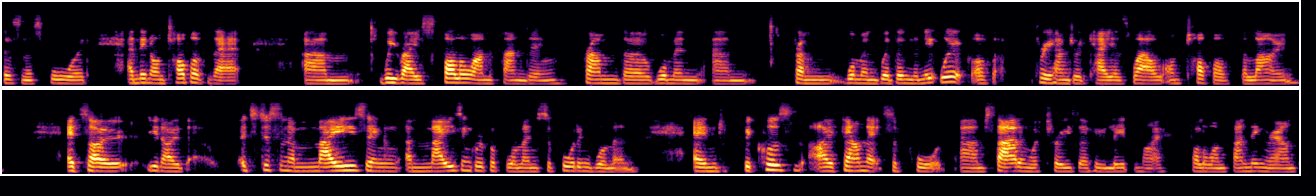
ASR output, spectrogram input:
business forward. And then on top of that, um, we raised follow-on funding from the woman um, from women within the network of 300k as well on top of the loan. And so, you know, it's just an amazing, amazing group of women supporting women. And because I found that support, um, starting with Theresa, who led my follow on funding round,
